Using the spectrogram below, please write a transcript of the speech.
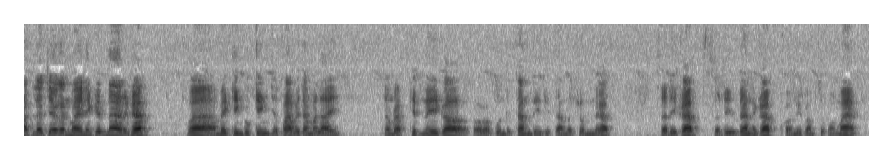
ครับ แล้วเจอกันใหม่ในคลิปหน้านะครับ ว่า making cooking จะพาไปทำอะไรสำหรับคลิปนี้ก็ขอขอบคุณทุกท่านที่ติดตามรับชมนะครับ สวัสดีครับ สวัสดีทุกท่านนะครับ ขอให้มีความสุขมากๆ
